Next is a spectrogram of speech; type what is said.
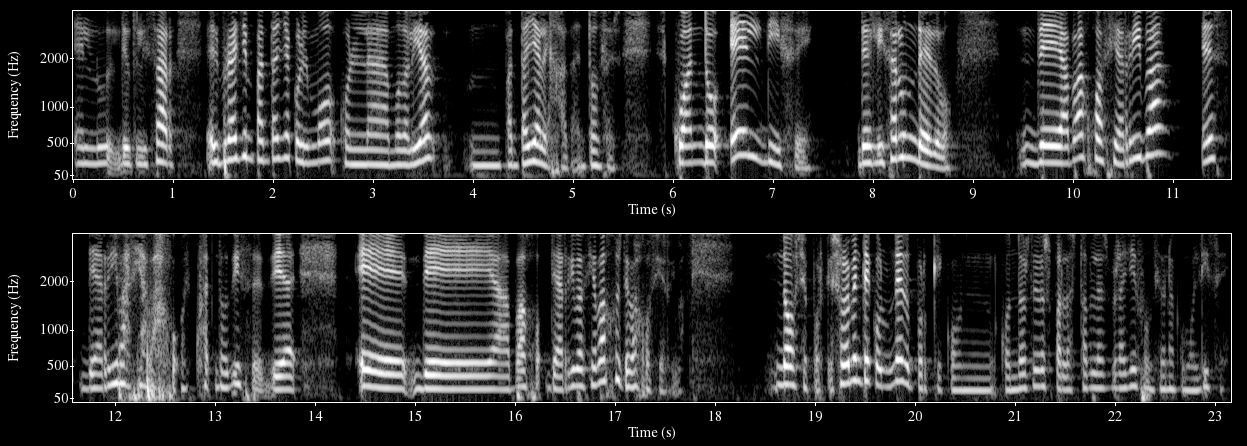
el- de utilizar el braille en pantalla con, el mo- con la modalidad mm, pantalla alejada. Entonces, cuando él dice deslizar un dedo de abajo hacia arriba, es de arriba hacia abajo. Y cuando dice de, eh, de, abajo, de arriba hacia abajo, es de abajo hacia arriba. No sé por qué, solamente con un dedo, porque con, con dos dedos para las tablas braille funciona como él dice.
